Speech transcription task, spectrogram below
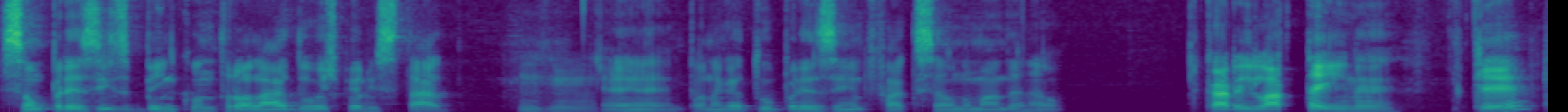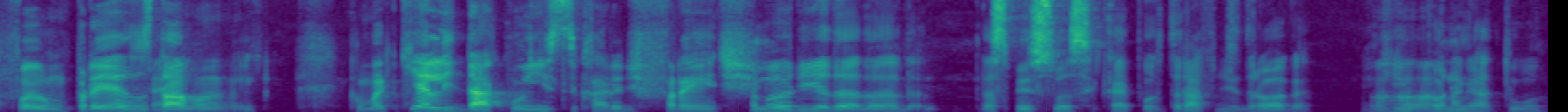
são presídios bem controlados hoje pelo Estado. Uhum. É, Porangatu, por exemplo, facção não manda, não. Cara, e lá tem, né? Porque foi um preso, tava. Como é que ia lidar com isso, cara, de frente? A maioria da, da, das pessoas que caem por tráfico de droga, aqui uhum. em Porangatu,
